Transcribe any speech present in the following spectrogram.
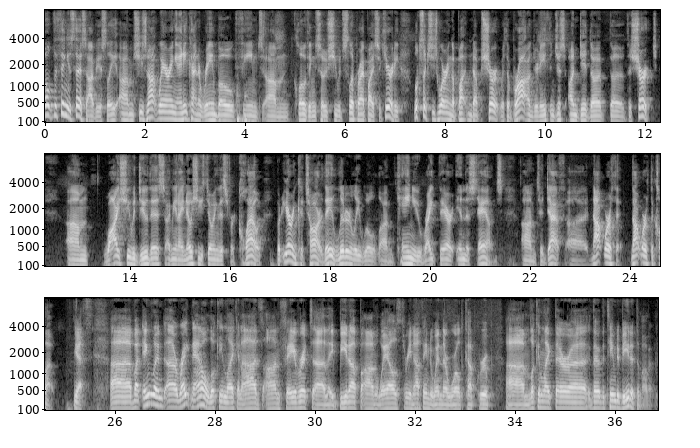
Well, the thing is this, obviously, um, she's not wearing any kind of rainbow themed um, clothing, so she would slip right by security. Looks like she's wearing a buttoned up shirt with a bra underneath and just undid the the, the shirt. Um, why she would do this? I mean, I know she's doing this for clout, but you're in Qatar; they literally will um, cane you right there in the stands um, to death. Uh, not worth it. Not worth the clout. Yes. Uh, but England, uh, right now, looking like an odds on favorite. Uh, they beat up on Wales 3 0 to win their World Cup group. Um, looking like they're, uh, they're the team to beat at the moment.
